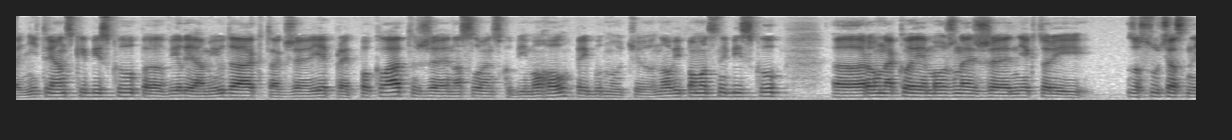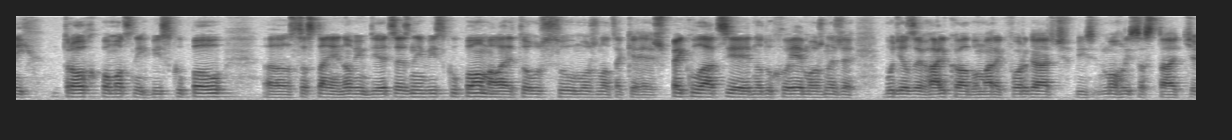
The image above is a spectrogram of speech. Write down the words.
aj nitrianský biskup e, William Judák, takže je predpoklad, že na Slovensku by mohol pribudnúť e, nový pomocný biskup. Rovnako je možné, že niektorí zo súčasných troch pomocných biskupov sa stane novým diecezným biskupom, ale to už sú možno také špekulácie. Jednoducho je možné, že buď Jozef Haľko alebo Marek Forgáč by mohli sa stať e,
